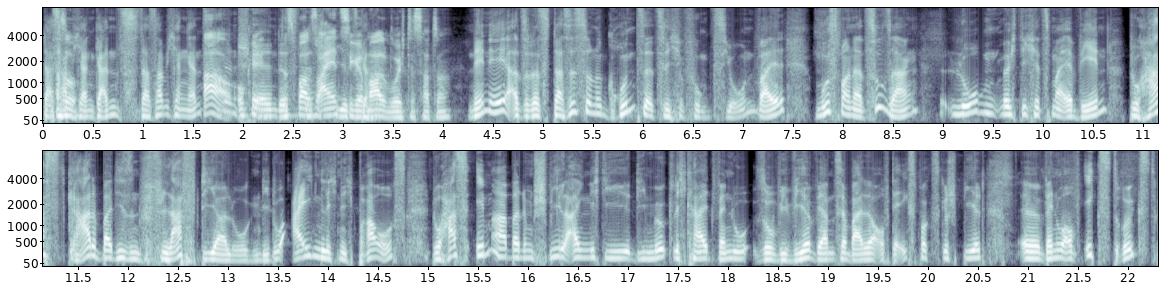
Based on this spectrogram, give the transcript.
Das habe ich an ganz, das habe ich an ganz ah, okay. Stellen des, Das war das einzige Mal, wo ich das hatte. Nee, nee, also das, das ist so eine grundsätzliche Funktion, weil, muss man dazu sagen, lobend möchte ich jetzt mal erwähnen, du hast gerade bei diesen Fluff-Dialogen, die du eigentlich nicht brauchst, du hast immer bei dem Spiel eigentlich die, die Möglichkeit, wenn du, so wie wir, wir haben es ja beide auf der Xbox gespielt, äh, wenn du auf X drückst,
